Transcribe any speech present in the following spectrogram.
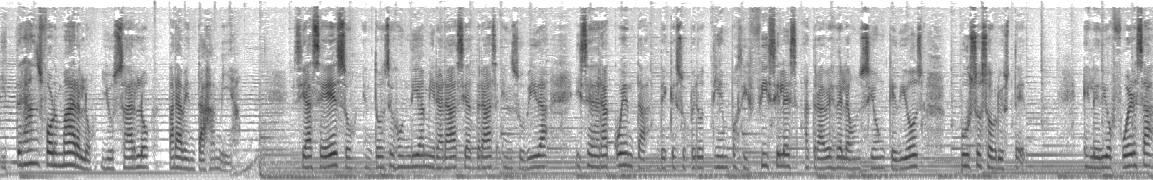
y transformarlo y usarlo para ventaja mía. Si hace eso, entonces un día mirará hacia atrás en su vida y se dará cuenta de que superó tiempos difíciles a través de la unción que Dios puso sobre usted. Él le dio fuerza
